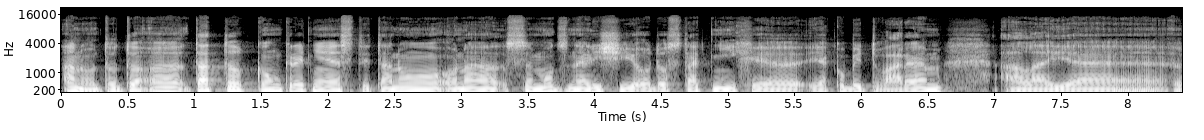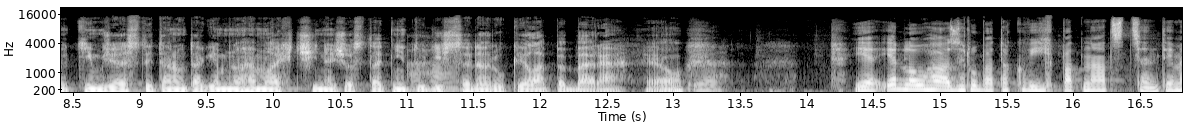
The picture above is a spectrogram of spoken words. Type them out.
Ano, toto, eh, tato konkrétně je z titanu, ona se moc neliší od ostatních eh, jakoby tvarem, ale je tím, že je z titanu, tak je mnohem lehčí než ostatní, Aha. tudíž se do ruky lépe bere. Jo? Yeah. Je, je dlouhá zhruba takových 15 cm.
